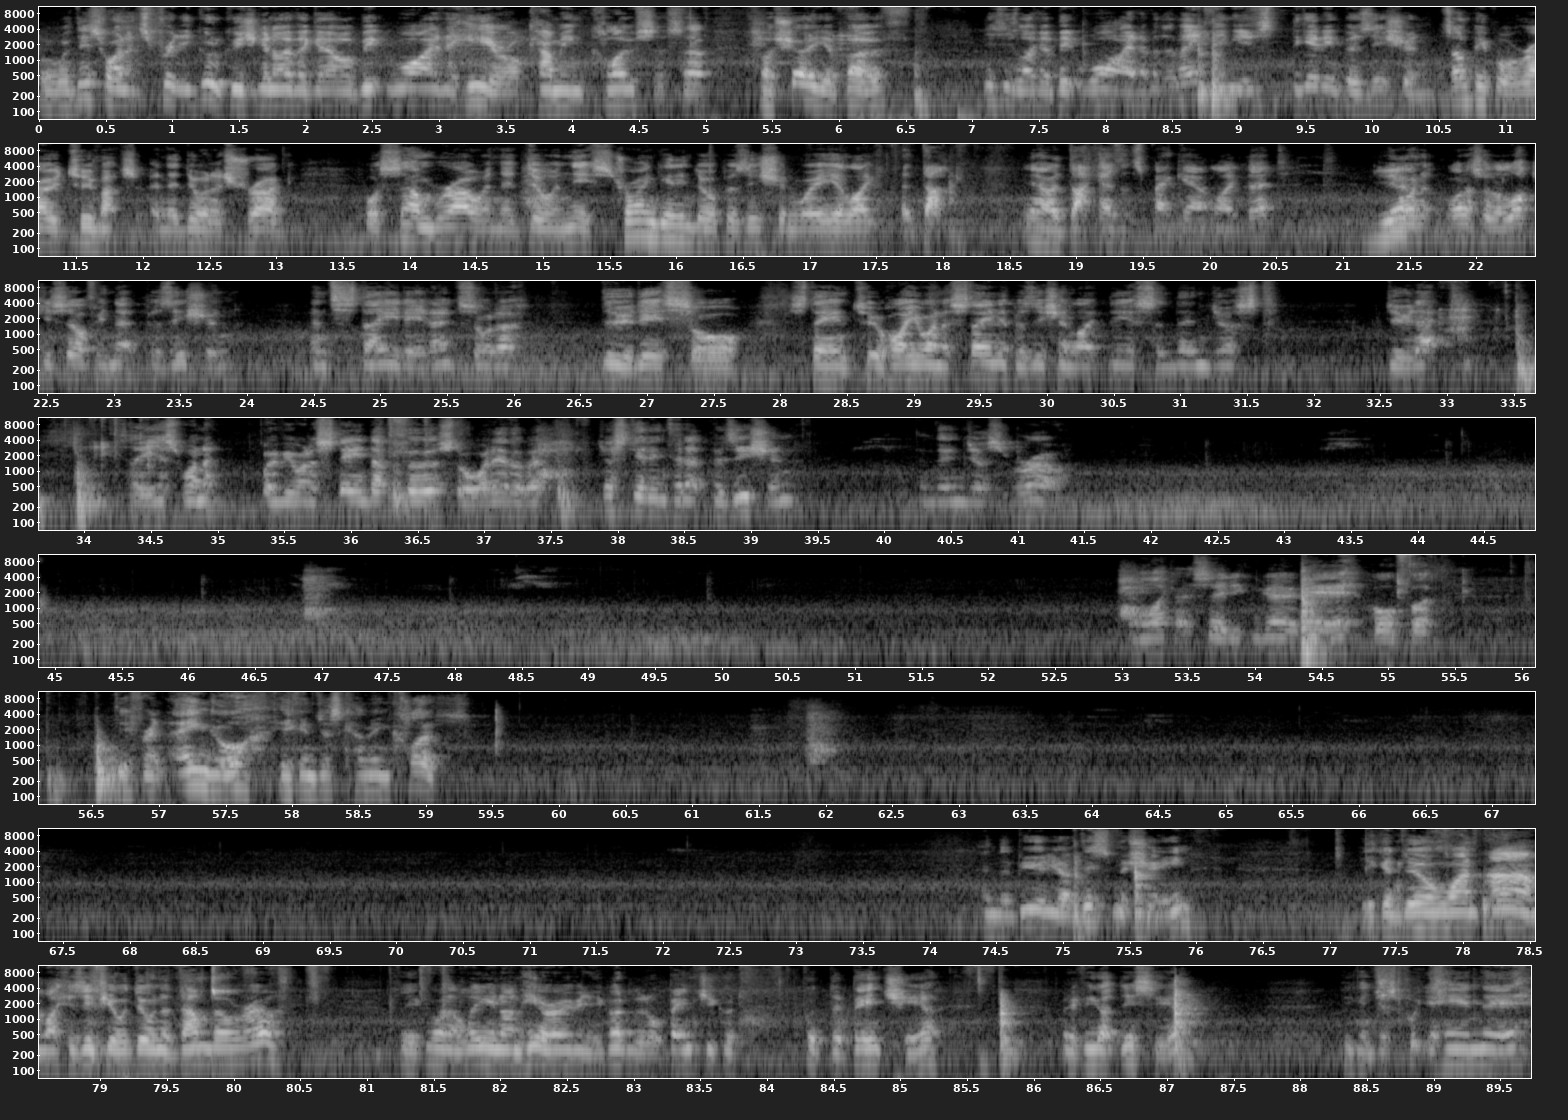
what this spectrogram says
Well, with this one, it's pretty good because you can either go a bit wider here or come in closer. So I'll show you both. This is like a bit wider, but the main thing is to get in position. Some people row too much and they're doing a shrug, or some row and they're doing this. Try and get into a position where you're like a duck. You know, a duck has its back out like that. You Yeah. want to, want to sort of lock yourself in that position and stay there. Don't sort of do this or stand too high. You want to stay in a position like this and then just do that. So you just want to, whether you want to stand up first or whatever, but just get into that position and then just row. And like I said, you can go there or for different angle, you can just come in close. And the beauty of this machine, you can do on one arm, like as if you were doing a dumbbell row. So if you want to lean on here, or even if you've got a little bench, you could put the bench here. But if you got this here, you can just put your hand there.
